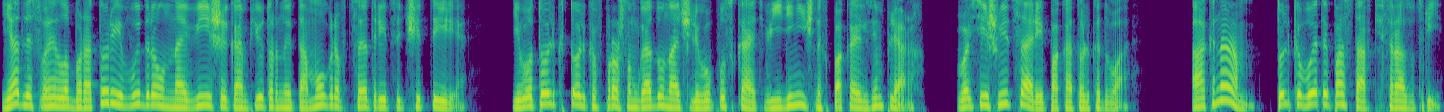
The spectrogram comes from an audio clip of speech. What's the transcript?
Я для своей лаборатории выдрал новейший компьютерный томограф C34. Его только-только в прошлом году начали выпускать в единичных пока экземплярах. Во всей Швейцарии пока только два. А к нам только в этой поставке сразу три.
